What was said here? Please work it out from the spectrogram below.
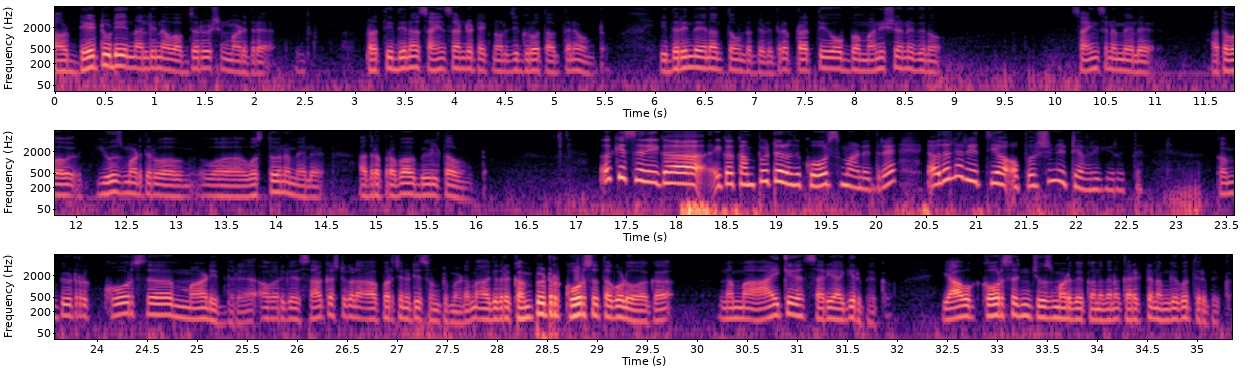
ನಾವು ಡೇ ಟು ಡೇನಲ್ಲಿ ನಾವು ಅಬ್ಸರ್ವೇಷನ್ ಮಾಡಿದರೆ ಪ್ರತಿದಿನ ಸೈನ್ಸ್ ಆ್ಯಂಡ್ ಟೆಕ್ನಾಲಜಿ ಗ್ರೋತ್ ಆಗ್ತಾನೆ ಉಂಟು. ಇದರಿಂದ ಏನಾಗ್ತಾ ಉಂಟು ಅಂತ ಹೇಳಿದರೆ ಪ್ರತಿಯೊಬ್ಬ ಮನುಷ್ಯನಿಗೂ ಸೈನ್ಸ್ನ ಮೇಲೆ ಅಥವಾ ಯೂಸ್ ಮಾಡ್ತಿರುವ ವಸ್ತುವಿನ ಮೇಲೆ ಅದರ ಪ್ರಭಾವ ಬೀಳ್ತಾ ಉಂಟು. ಓಕೆ ಸರ್ ಈಗ ಈಗ ಕಂಪ್ಯೂಟರ್ ಒಂದು ಕೋರ್ಸ್ ಮಾಡಿದರೆ ಯಾವುದೆಲ್ಲ ರೀತಿಯ ಆಪರ್ಚುನಿಟಿ ಅವರಿಗಿರುತ್ತೆ ಕಂಪ್ಯೂಟರ್ ಕೋರ್ಸ್ ಮಾಡಿದರೆ ಅವರಿಗೆ ಸಾಕಷ್ಟುಗಳ ಆಪರ್ಚುನಿಟೀಸ್ ಉಂಟು ಮೇಡಮ್ ಹಾಗಿದ್ರೆ ಕಂಪ್ಯೂಟರ್ ಕೋರ್ಸ್ ತಗೊಳ್ಳುವಾಗ ನಮ್ಮ ಆಯ್ಕೆ ಸರಿಯಾಗಿರಬೇಕು. ಯಾವ ಕೋರ್ಸನ್ನು ಚೂಸ್ ಮಾಡಬೇಕು ಅನ್ನೋದನ್ನು ಕರೆಕ್ಟ್ ನಮಗೆ ಗೊತ್ತಿರಬೇಕು.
